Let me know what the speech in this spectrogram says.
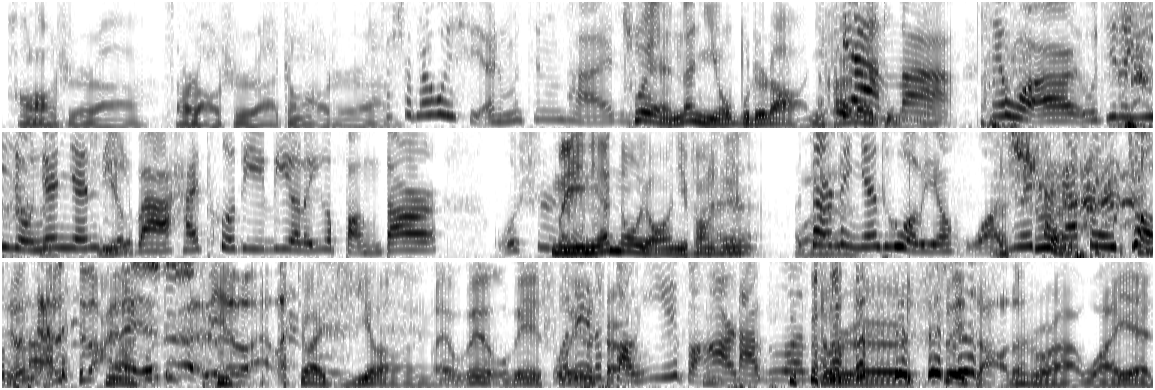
杭老师啊、三儿老师啊、张老师啊它。上面会写什么金牌什么？对，那你又不知道，你还在！赌呢。那会儿我记得一九年年底吧，还特地列了一个榜单儿。我是每年都有，你放心，但是那年特别火，啊因为大家都挣了。就爱急了。哎，我跟你我跟你说一个事儿，那个榜一、榜二大哥呢，就是最早的时候啊，我也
